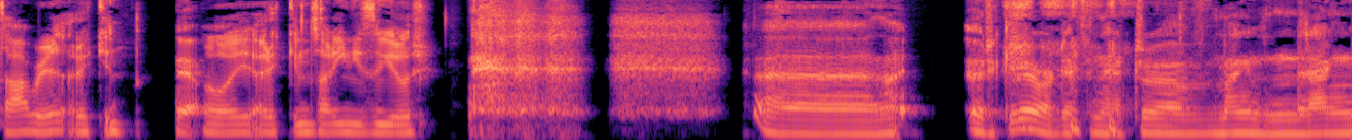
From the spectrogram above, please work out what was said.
Da blir det ørken. Ja. Og i ørken så er det ingen som gror. Uh, nei, ørken jo definert av mengden regn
